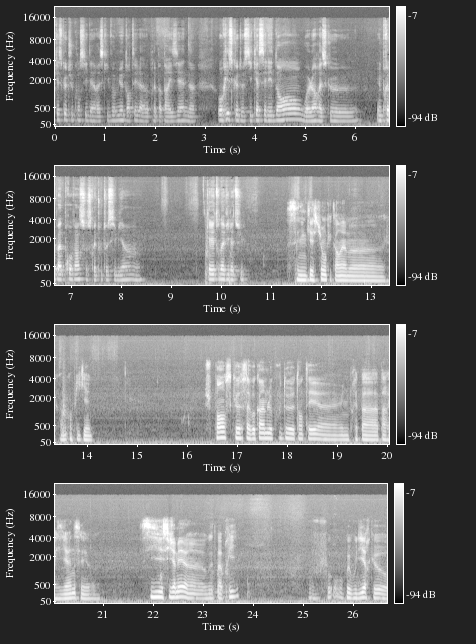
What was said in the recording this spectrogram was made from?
qu'est-ce que tu considères? Est-ce qu'il vaut mieux tenter la prépa parisienne au risque de s'y casser les dents, ou alors est-ce que une prépa de province ce serait tout aussi bien? Quel est ton avis là-dessus? C'est une question qui est euh, quand même compliquée. Je pense que ça vaut quand même le coup de tenter euh, une prépa parisienne. C'est euh, si, si, jamais euh, vous n'êtes pas pris, vous, pouvez vous dire que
